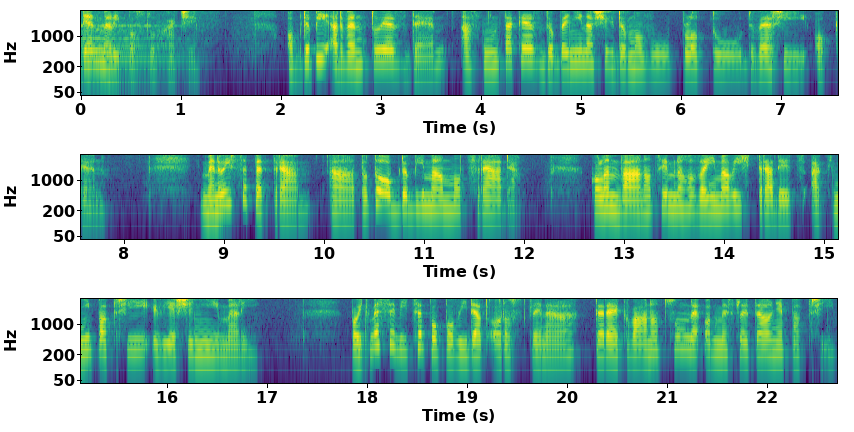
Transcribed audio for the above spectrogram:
den, milí posluchači. Období adventu je zde a s ním také zdobení našich domovů, plotů, dveří, oken. Jmenuji se Petra a toto období mám moc ráda. Kolem Vánoc je mnoho zajímavých tradic a k ní patří i věšení jmelí. Pojďme si více popovídat o rostlinách, které k Vánocům neodmyslitelně patří.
